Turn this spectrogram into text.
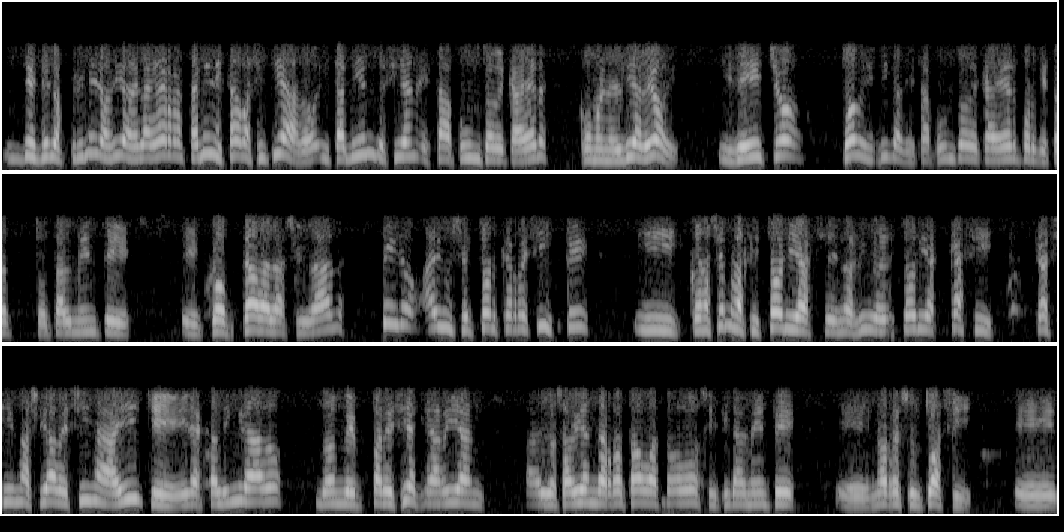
desde los primeros días de la guerra también estaba sitiado y también decían está a punto de caer como en el día de hoy. Y de hecho, todo indica que está a punto de caer porque está totalmente eh, cooptada la ciudad, pero hay un sector que resiste y conocemos las historias en los libros de historias, casi, casi una ciudad vecina ahí, que era Stalingrado, donde parecía que habían, los habían derrotado a todos y finalmente eh, no resultó así. Eh,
